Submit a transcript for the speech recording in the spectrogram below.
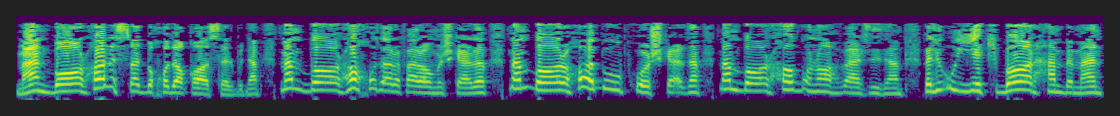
من بارها نسبت به خدا قاصر بودم. من بارها خدا را فراموش کردم. من بارها به او پشت کردم. من بارها گناه ورزیدم. ولی او یک بار هم به من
